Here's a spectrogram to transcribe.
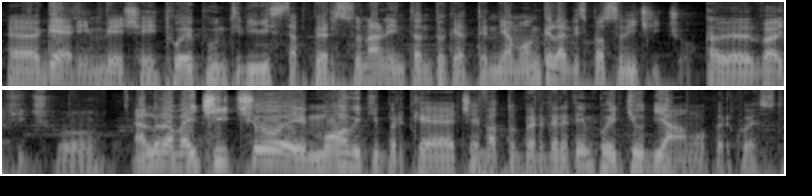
uh, Gary invece i tuoi punti di vista personali intanto che attendiamo anche la risposta di Ciccio. Vabbè, vai Ciccio. Allora vai Ciccio e muoviti perché ci hai fatto perdere tempo e ti odiamo per questo.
